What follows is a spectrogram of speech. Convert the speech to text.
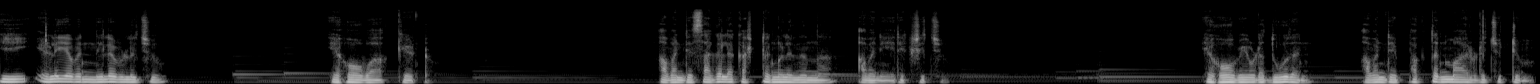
ഈ എളിയവൻ നിലവിളിച്ചു യഹോവ കേട്ടു. അവന്റെ സകല കഷ്ടങ്ങളിൽ നിന്ന് അവനെ രക്ഷിച്ചു. യഹോവയുടെ ദൂതൻ അവന്റെ ഭക്തന്മാരുടെ ചുറ്റും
